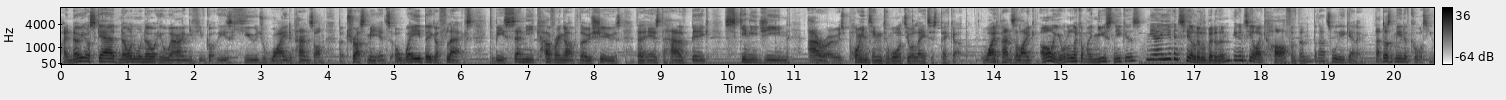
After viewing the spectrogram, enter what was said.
I know you're scared, no one will know what you're wearing if you've got these huge wide pants on, but trust me, it's a way bigger flex to be semi covering up those shoes than it is to have big skinny jean arrows pointing towards your latest pickup. Wide pants are like, oh, you want to look at my new sneakers? Yeah, you can see a little bit of them. You can see like half of them, but that's all you're getting. That doesn't mean, of course, you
